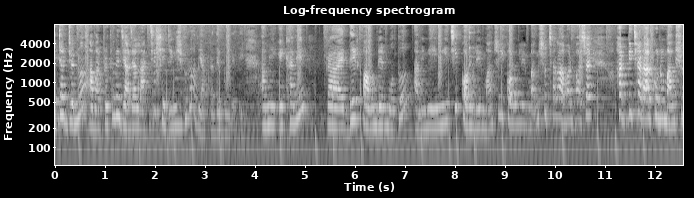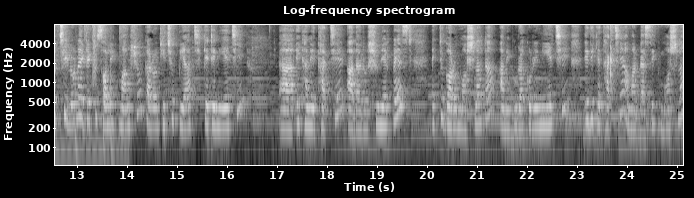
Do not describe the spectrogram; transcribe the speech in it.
এটার জন্য আমার প্রথমে যা যা লাগছে সেই জিনিসগুলো আমি আপনাদের বলে দিই। আমি এখানে প্রায় দেড় পাউন্ডের মতো আমি নিয়ে নিয়েছি করলের মাংস। এই করলের মাংস ছাড়া আমার বাসায় হাড্ডি ছাড়া আর কোনো মাংস ছিল না। এটা একটু সলিড মাংস, কারণ কিছু পেঁয়াজ কেটে নিয়েছি। এখানে থাকছে আদা রসুনের পেস্ট, একটু গরম মশলাটা আমি গুঁড়া করে নিয়েছি। এদিকে থাকছে আমার বেসিক মশলা,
